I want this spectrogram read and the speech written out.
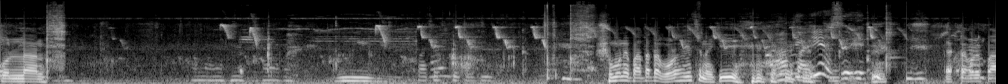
কল্যাণ। সুমনে পাতাটা বড় হয়েছে নাকি? একটা করে পা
